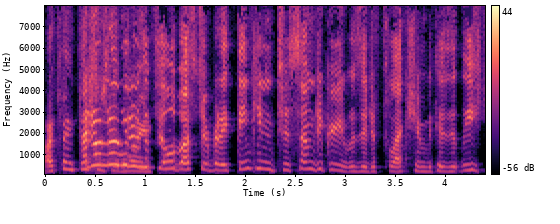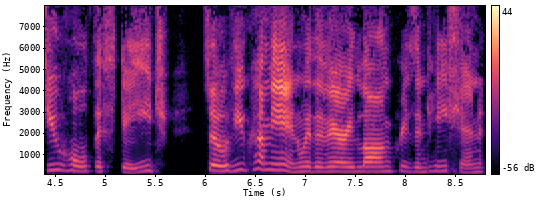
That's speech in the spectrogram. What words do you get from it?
I think I don't know that way- it was a filibuster, but I think in, to some degree it was a deflection because at least you hold the stage so if you come in with a very long presentation,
